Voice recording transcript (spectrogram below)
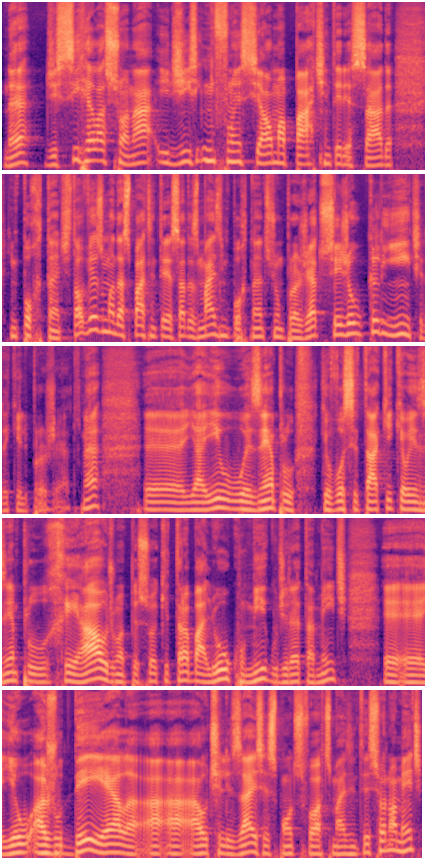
né, de se relacionar e de influenciar uma parte interessada importante. Talvez uma das partes interessadas mais importantes de um projeto seja o cliente daquele projeto, né? É, e aí o exemplo que eu vou citar aqui, que é o um exemplo real de uma pessoa que trabalhou comigo diretamente é, é, e eu ajudei ela a, a, a, utilizar esses pontos fortes mais intencionalmente.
